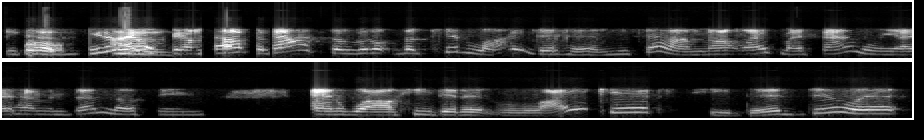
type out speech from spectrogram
Because Well, you I- know, on top of that, the little the kid lied to him. He said, "I'm not like my family. I haven't done those things." And while he didn't like it, he did do it.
